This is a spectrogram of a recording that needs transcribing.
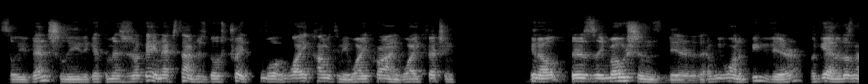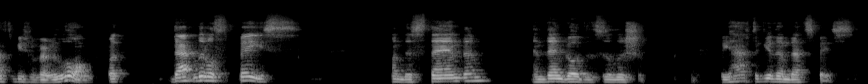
So eventually they get the message, okay, next time just go straight. Well, why are you coming to me? Why are you crying? Why are you kvetching? You know, there's emotions there that we want to be there. Again, it doesn't have to be for very long, but that little space, understand them, and then go to the solution. We have to give them that space.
